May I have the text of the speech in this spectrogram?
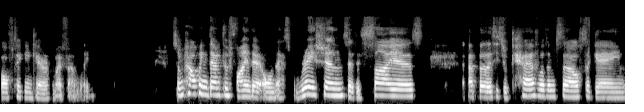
of taking care of my family? So I'm helping them to find their own aspirations, their desires, ability to care for themselves again,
